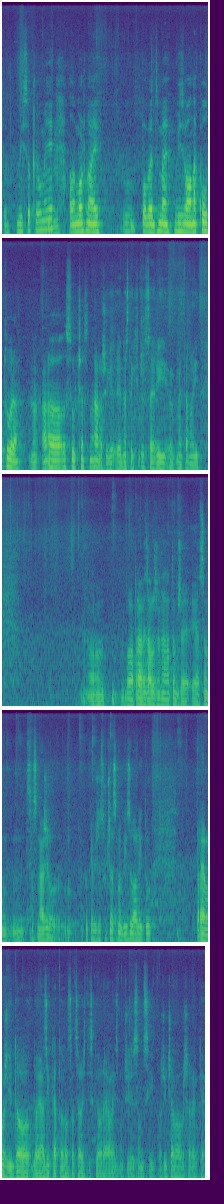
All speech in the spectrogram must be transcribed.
to je vysoké umenie, uh-huh. ale možno aj povedzme vizuálna kultúra no, áno. Uh, súčasná. Áno, jedna z tých sérií Metanoid no, bola práve založená na tom, že ja som sa snažil ako keby, že súčasnú vizualitu preložiť do, do jazyka toho socialistického realizmu. Čiže som si požičoval všelijaké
